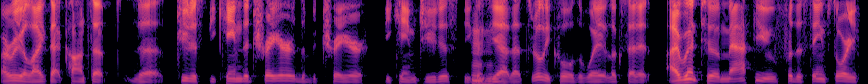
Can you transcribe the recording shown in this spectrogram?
I really like that concept that Judas became the betrayer, the betrayer became Judas, because Mhm. yeah, that's really cool the way it looks at it. I went to Matthew for the same story.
